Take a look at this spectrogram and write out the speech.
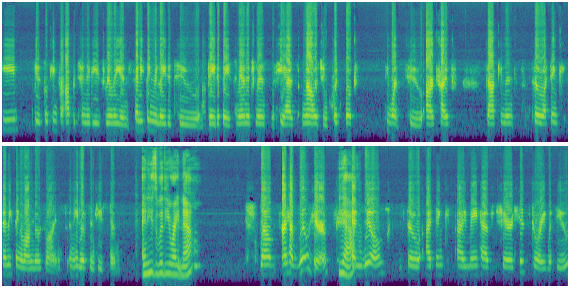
he is looking for opportunities really in anything related to database management. He has knowledge in QuickBooks. He wants to archive documents. So I think anything along those lines. And he lives in Houston. And he's with you right now? Well, I have Will here. Yeah. And Will, so I think I may have shared his story with you.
